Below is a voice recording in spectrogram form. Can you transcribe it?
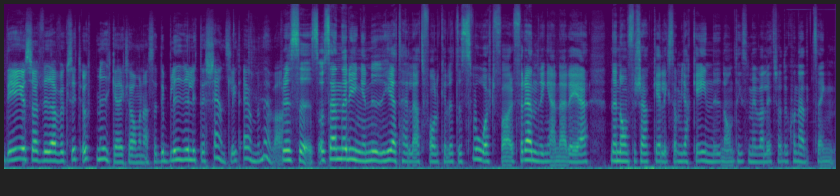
Det är ju så att vi har vuxit upp med ICA-reklamerna så det blir ju lite känsligt ämne va? Precis och sen är det ju ingen nyhet heller att folk har lite svårt för förändringar när det är när någon försöker liksom jacka in i någonting som är väldigt traditionellt sen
